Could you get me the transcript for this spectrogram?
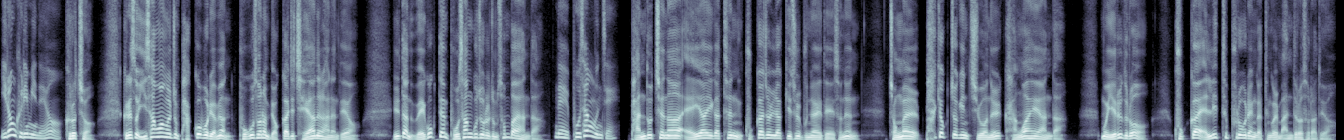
이런 그림이네요. 그렇죠. 그래서 이 상황을 좀 바꿔보려면 보고서는 몇 가지 제안을 하는데요. 일단 왜곡된 보상 구조를 좀 손봐야 한다. 네, 보상 문제. 반도체나 AI 같은 국가 전략 기술 분야에 대해서는 정말 파격적인 지원을 강화해야 한다. 뭐 예를 들어 국가 엘리트 프로그램 같은 걸 만들어서라도요.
